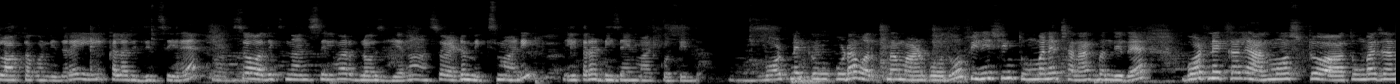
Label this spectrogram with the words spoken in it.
ಕ್ಲಾತ್ ತಗೊಂಡಿದ್ದಾರೆ. ಈ ಕಲರ್ ಇದ್ದಿದ್ದು ಸೀರೆ. ಸೊ ಅದಕ್ಕೆ ನಾನು ಸಿಲ್ವರ್ ಬ್ಲೌಸ್ ಇದೆಯಲ್ಲ ಸೊ ಎರಡು ಮಿಕ್ಸ್ ಮಾಡಿ ಈ ಥರ ಡಿಸೈನ್ ಮಾಡಿಕೊಟ್ಟಿದ್ದೆ. ಬೋಟ್ ನೆಕ್ ಕೂಡ ವರ್ಕ್ನ ಮಾಡ್ಬೋದು. ಫಿನಿಶಿಂಗ್ ತುಂಬಾನೇ ಚೆನ್ನಾಗಿ ಬಂದಿದೆ. ಬೋಟ್ ನೆಕ್ಕಲ್ಲಿ ಆಲ್ಮೋಸ್ಟ್ ತುಂಬಾ ಜನ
